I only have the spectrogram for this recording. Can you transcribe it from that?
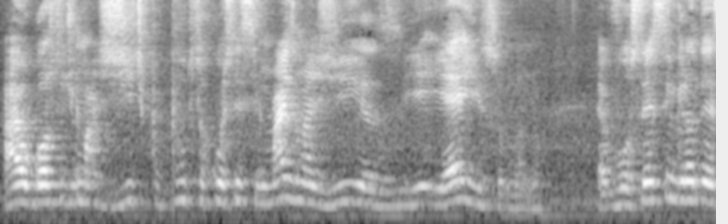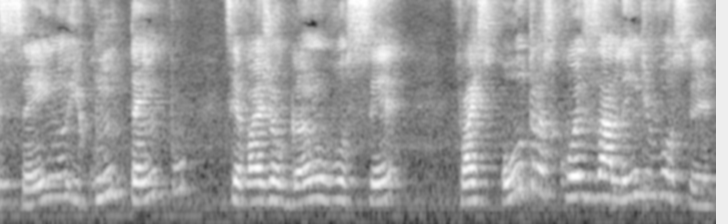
Ah, eu gosto de magia, tipo, putz, se eu conhecesse mais magias. E, e é isso, mano. É você se engrandecendo e com o tempo você vai jogando, você faz outras coisas além de você.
